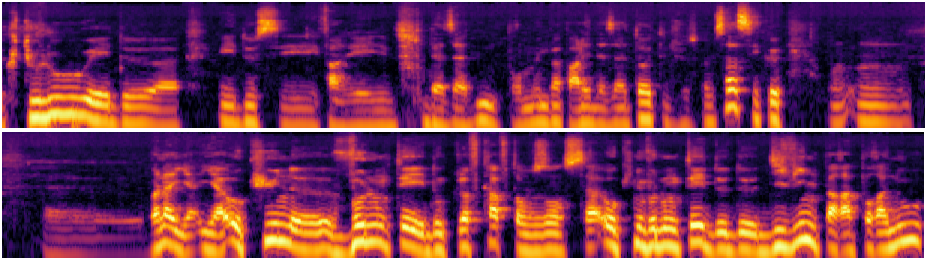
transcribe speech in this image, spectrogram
Cthulhu et de euh, et ses, enfin, pour même pas parler d'Azatoth et des choses comme ça, c'est que voilà, il n'y a, aucune euh, volonté. Donc Lovecraft en faisant ça, aucune volonté divine par rapport à nous,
